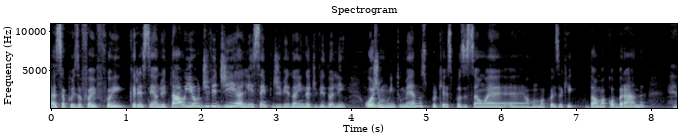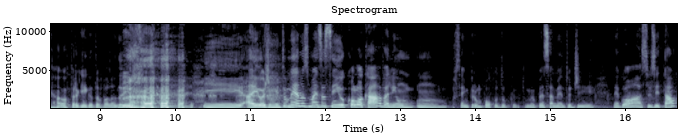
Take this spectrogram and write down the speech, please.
essa coisa foi, foi crescendo e tal, e eu dividi ali, sempre divido ainda, divido ali. Hoje, muito menos, porque a exposição é, é uma coisa que dá uma cobrada. Para quem que eu tô falando isso? e aí, hoje, muito menos, mas assim, eu colocava ali um, um- sempre um pouco do, do meu pensamento de negócios e tal.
